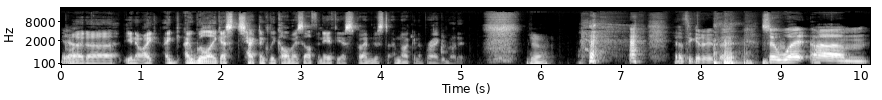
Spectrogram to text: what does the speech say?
Yeah. but uh, you know I, I i will i guess technically call myself an atheist but i'm just i'm not going to brag about it Yeah. That's a good way to put it. So what um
